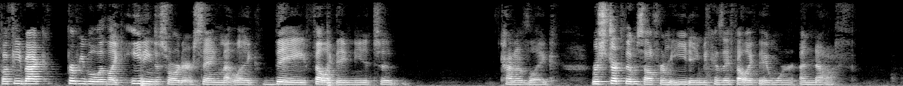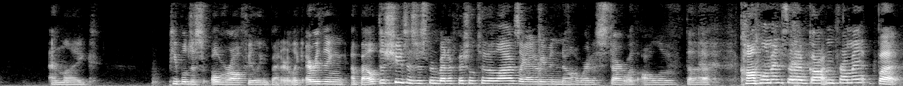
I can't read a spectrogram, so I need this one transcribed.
but feedback for people with like eating disorder saying that like they felt like they needed to kind of like restrict themselves from eating because they felt like they weren't enough. And like people just overall feeling better. Like everything about the shoots has just been beneficial to their lives. Like i don't even know where to start with all of the compliments that i've gotten from it but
